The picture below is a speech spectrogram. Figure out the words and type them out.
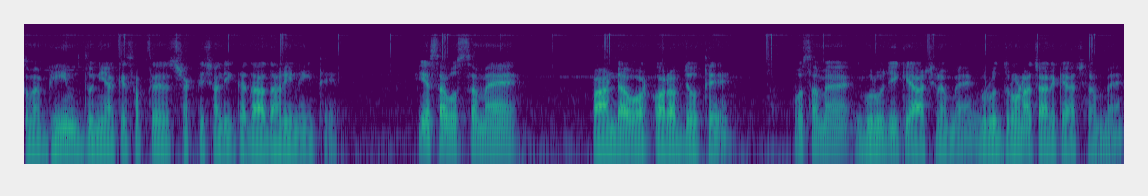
समय भीम दुनिया के सबसे शक्तिशाली गदाधारी नहीं थे। ये सब उस समय पांडव और कौरव जो थे, उस समय गुरु जी के आश्रम में, गुरु द्रोणाचार्य के आश्रम में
